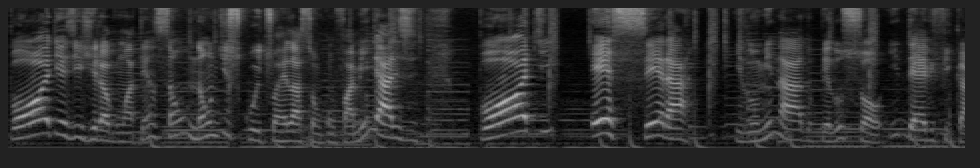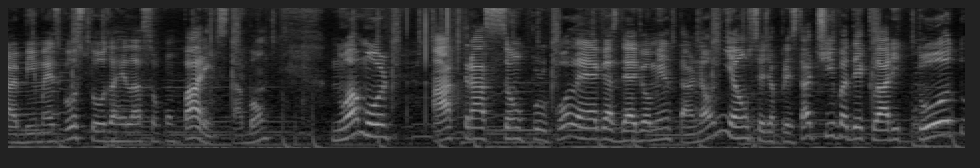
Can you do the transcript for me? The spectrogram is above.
pode exigir alguma atenção, não descuide sua relação com familiares. Pode e será iluminado pelo sol e deve ficar bem mais gostoso a relação com parentes, tá bom? No amor, a atração por colegas deve aumentar. Na união, seja prestativa, declare todo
